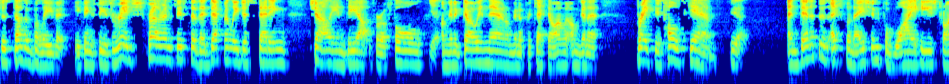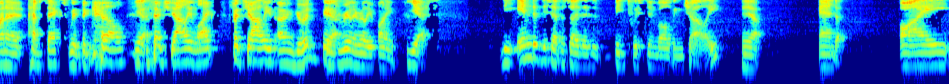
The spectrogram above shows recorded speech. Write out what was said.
just doesn't believe it. He thinks these rich brother and sister, they're definitely just setting Charlie and Dee up for a fall. Yeah. I'm going to go in there and I'm going to protect them. I'm, I'm going to break this whole scam. Yeah. And Dennis's explanation for why he's trying to have sex with the girl Yeah. that Charlie likes for Charlie's own good is really, really funny. Yes. The end of this episode, there's a big twist involving Charlie, Yeah. and I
